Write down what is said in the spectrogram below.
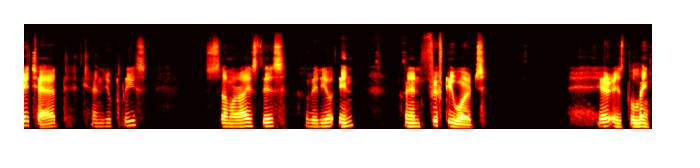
Hey Chad, can you please summarize this video in in 50 words. Here is the link.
